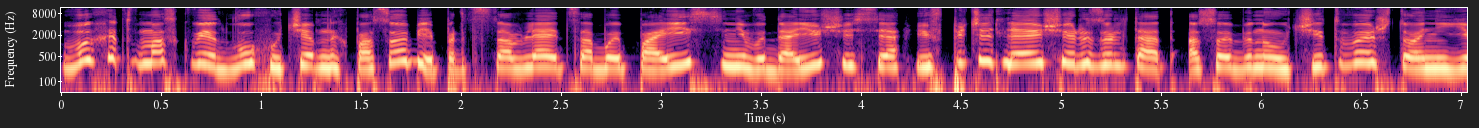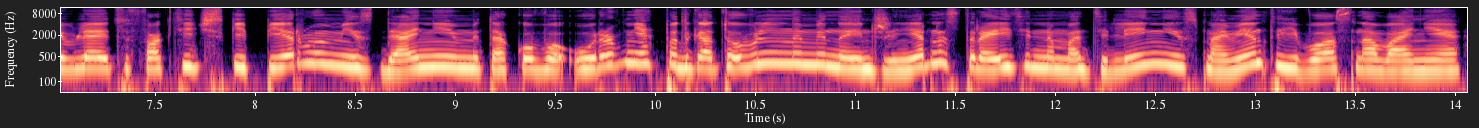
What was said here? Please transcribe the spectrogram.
Выход в Москве двух учебных пособий представляет собой поистине выдающийся и впечатляющий результат, особенно учитывая, что они являются фактически первыми изданиями такого уровня, подготовленными на инженерно-строительном отделении с момента его основания.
